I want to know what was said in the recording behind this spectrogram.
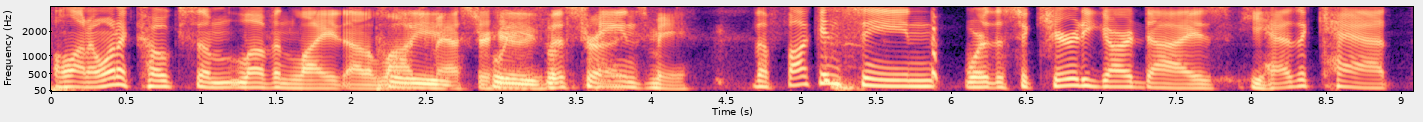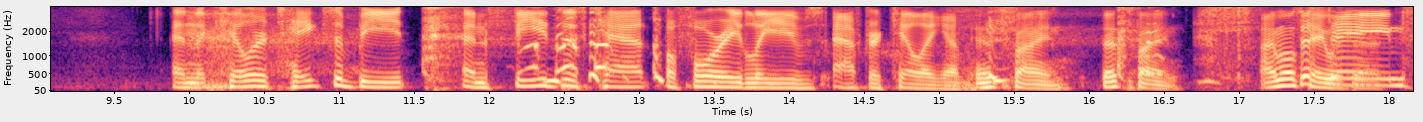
Hold on, I want to coax some love and light out of Lodge Please, Master please, here. This pains me. The fucking scene where the security guard dies, he has a cat, and the killer takes a beat and feeds his cat before he leaves after killing him. That's fine. That's fine. I'm okay with that.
